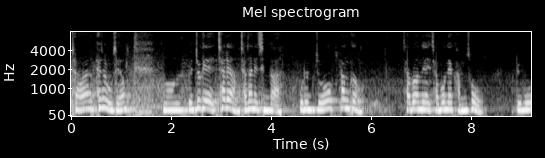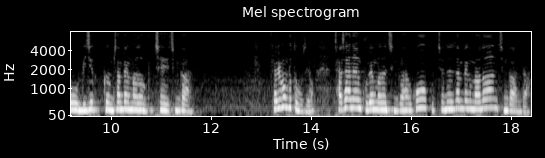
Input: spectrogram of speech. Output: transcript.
자, 해설 보세요. 어, 왼쪽에 차량, 자산의 증가, 오른쪽 현금, 자본의, 자본의 감소, 그리고 미지급금 300만원 부채 증가. 자, 1번부터 보세요. 자산은 900만원 증가하고 부채는 300만원 증가한다.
